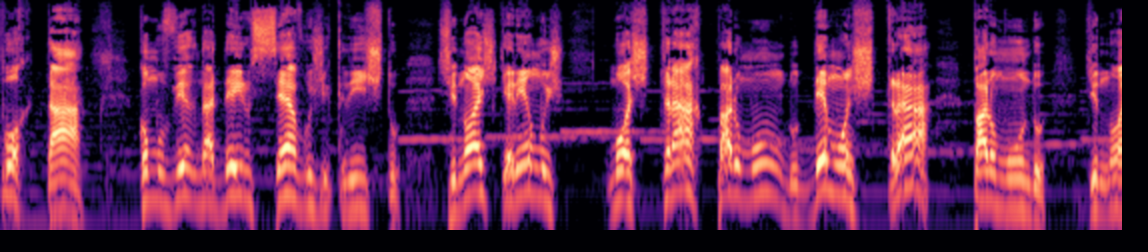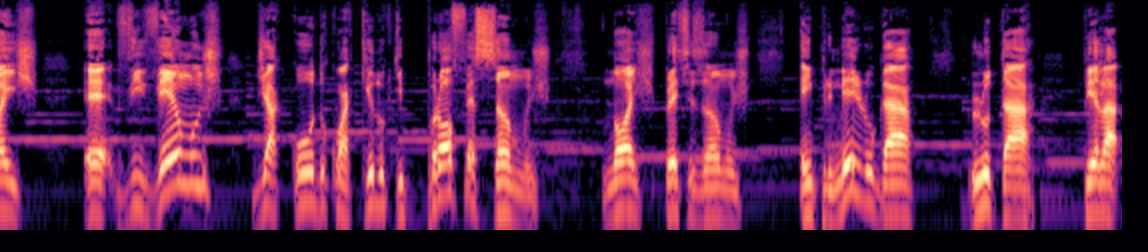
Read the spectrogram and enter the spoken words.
portar como verdadeiros servos de Cristo, se nós queremos mostrar para o mundo, demonstrar para o mundo que nós é, vivemos de acordo com aquilo que professamos, nós precisamos, em primeiro lugar, lutar pela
